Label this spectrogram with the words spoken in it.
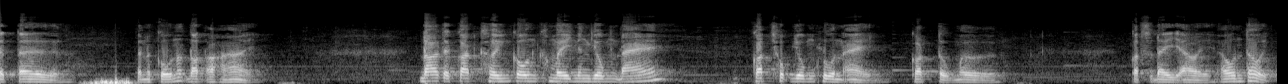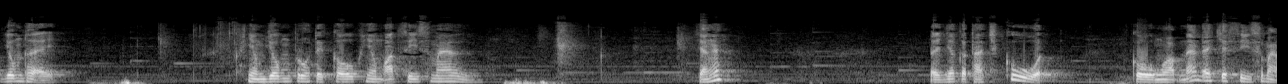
ទឹកទៅប៉ុន្តែកូននោះដុតអស់ហើយដល់តែគាត់ឃើញកូនក្មេងនឹងយំដែរគាត់ឈប់យំខ្លួនឯង គាត់ទៅមើលគាត់ស្ដីឲ្យអូនតូចយំធ្វើអីខ្ញុំយំព្រោះតែគោខ្ញុំអត់ស៊ីស្មៅចឹងណាតែយើងក៏ថាឈួតគោងាប់ណាដែលចេះស៊ីស្មៅ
